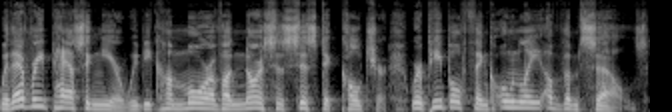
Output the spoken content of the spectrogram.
With every passing year, we become more of a narcissistic culture where people think only of themselves.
